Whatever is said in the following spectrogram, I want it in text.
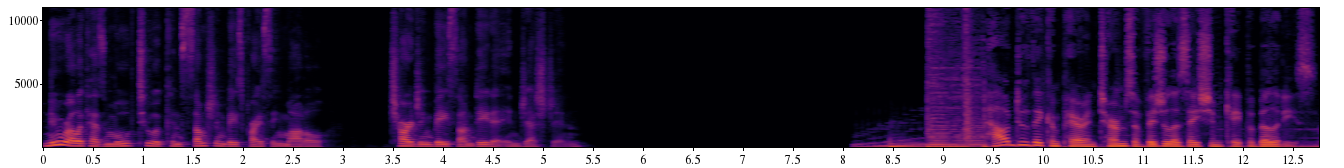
New Relic has moved to a consumption-based pricing model, charging based on data ingestion. How do they compare in terms of visualization capabilities?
